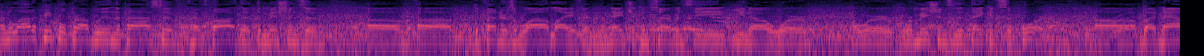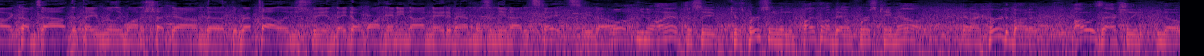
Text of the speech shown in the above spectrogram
And a lot of people probably in the past have, have thought that the missions of, of um, Defenders of Wildlife and the Nature Conservancy, you know, were, were, were missions that they could support. Uh, right. But now it comes out that they really want to shut down the, the reptile industry and they don't want any non-native animals in the United States, you know. Well, you know, I have to say, because personally, when the Python ban first came out and I heard about it, I was actually, you know,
